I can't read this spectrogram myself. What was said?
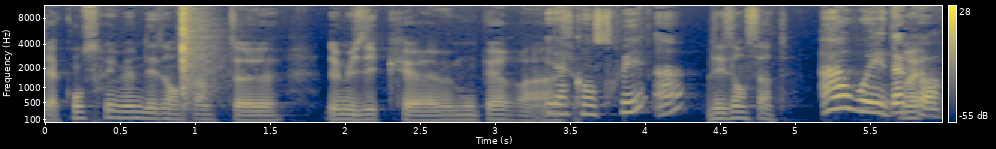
Il a construit même des enceintes de musique. mon père Il a a construit un? Des enceintes. Ah oui, d'accord.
